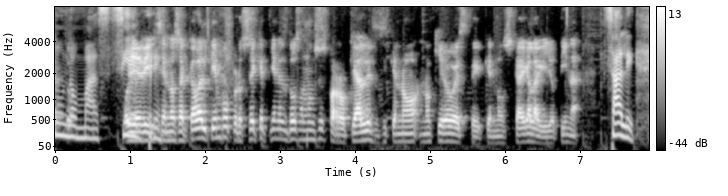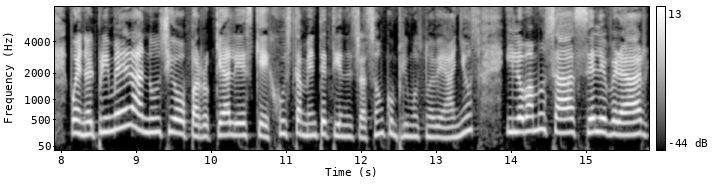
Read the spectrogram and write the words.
uno más. Siempre. Oye, se nos acaba el tiempo, pero sé que tienes dos anuncios parroquiales, así que no, no quiero este, que nos caiga la guillotina sale. Bueno, el primer anuncio parroquial es que justamente tienes razón, cumplimos nueve años y lo vamos a celebrar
